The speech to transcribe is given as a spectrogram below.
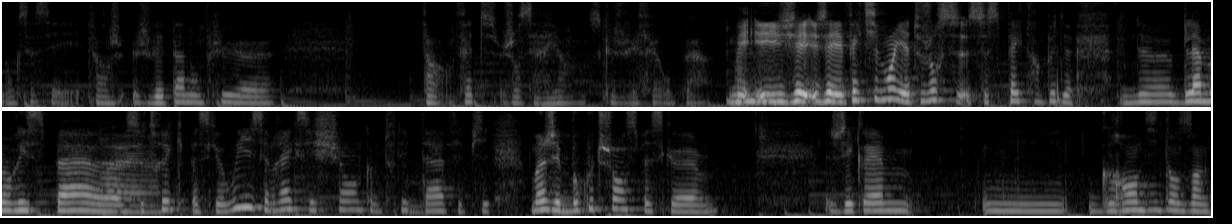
Donc, ça, c'est. Enfin, je, je, vais pas non plus Enfin, en fait, j'en sais rien ce que je vais faire ou pas. Mais j'ai, effectivement, il y a toujours ce, spectre un peu de ne glamorise pas euh, ce truc parce que oui, c'est vrai que c'est chiant comme tous les tafs. Et puis moi, j'ai beaucoup de chance parce que j'ai quand même mm, grandi dans un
